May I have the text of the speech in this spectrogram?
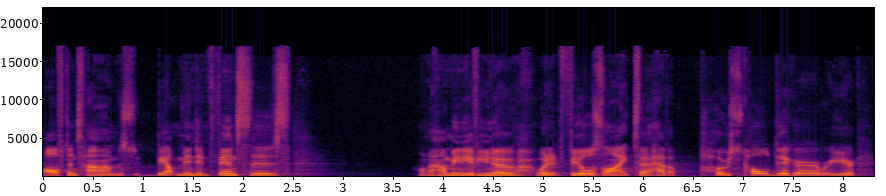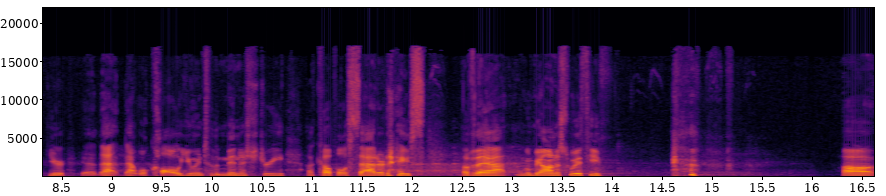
oftentimes be out mending fences. I don't know how many of you know what it feels like to have a post hole digger where you're, you're, uh, that, that will call you into the ministry a couple of Saturdays of that. I'm going to be honest with you. Uh,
